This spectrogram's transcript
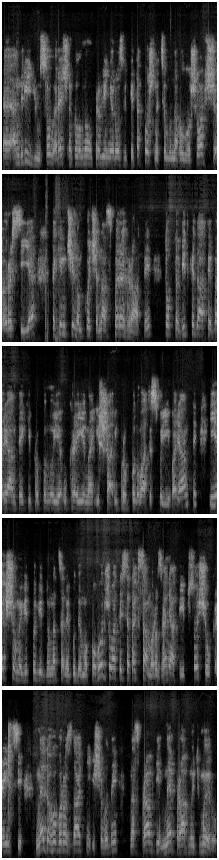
е, Андрій Юсов, речник головного управління розвідки, також на цьому наголошував, що Росія таким чином хоче нас переграти, тобто відкидати варіанти, які пропонує Україна і США, і пропонувати свої варіанти. І якщо ми відповідно на це не будемо погоджуватися, так само розганяти і ПСО, що українці недоговороздатні і що вони насправді не прагнуть миру.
